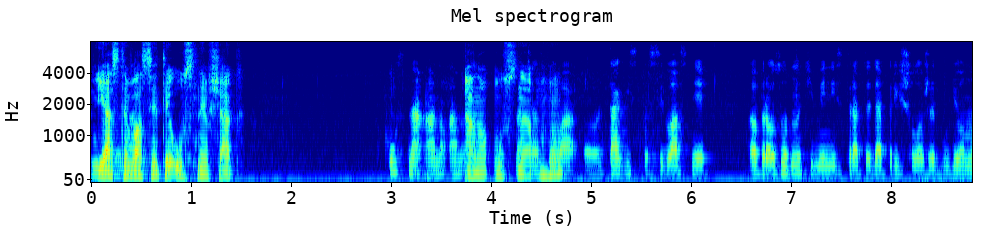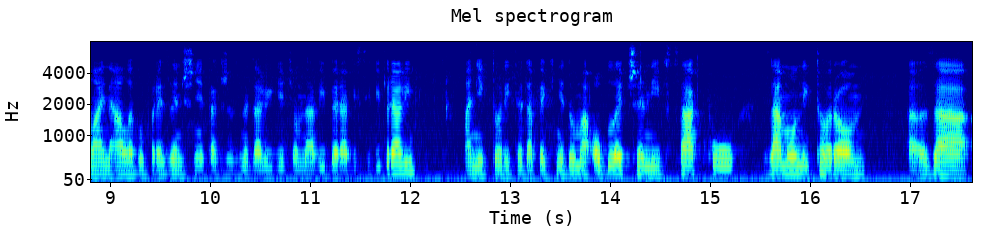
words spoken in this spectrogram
jasne, vlastne tie ústne však. Ústna, áno, áno. Áno, ústna. ústna uh-huh. bola, takisto si vlastne e, v rozhodnutí ministra teda prišlo, že bude online alebo prezenčne, takže sme dali deťom na výber, aby si vybrali. A niektorí teda pekne doma oblečení v saku, za monitorom, e, za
